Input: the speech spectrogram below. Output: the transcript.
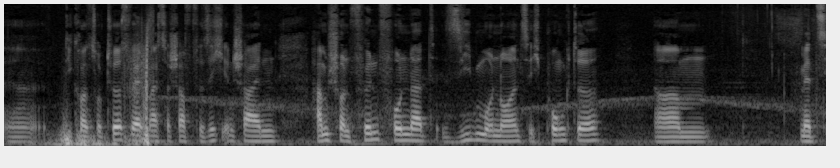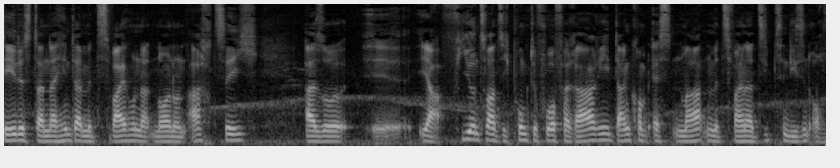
äh, die Konstrukteursweltmeisterschaft für sich entscheiden, haben schon 597 Punkte. Ähm, Mercedes dann dahinter mit 289. Also äh, ja, 24 Punkte vor Ferrari. Dann kommt Aston Martin mit 217. Die sind auch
